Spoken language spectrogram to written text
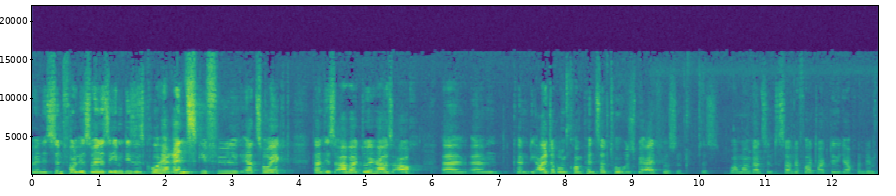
wenn es sinnvoll ist, wenn es eben dieses Kohärenzgefühl erzeugt, dann ist Arbeit durchaus auch, äh, ähm, können die Alterung kompensatorisch beeinflussen. Das war mal ein ganz interessanter Vortrag, den ich auch von dem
